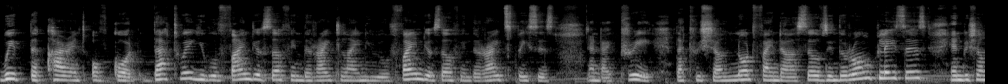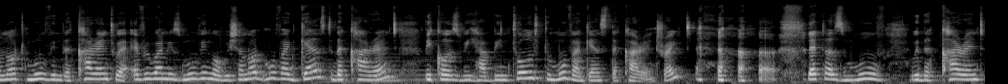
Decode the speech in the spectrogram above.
with the current of God. That way, you will find yourself in the right line, you will find yourself in the right spaces. And I pray that we shall not find ourselves in the wrong places and we shall not move in the current where everyone is moving, or we shall not move against the current because we have been told to move against the current, right? Let us move with the current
